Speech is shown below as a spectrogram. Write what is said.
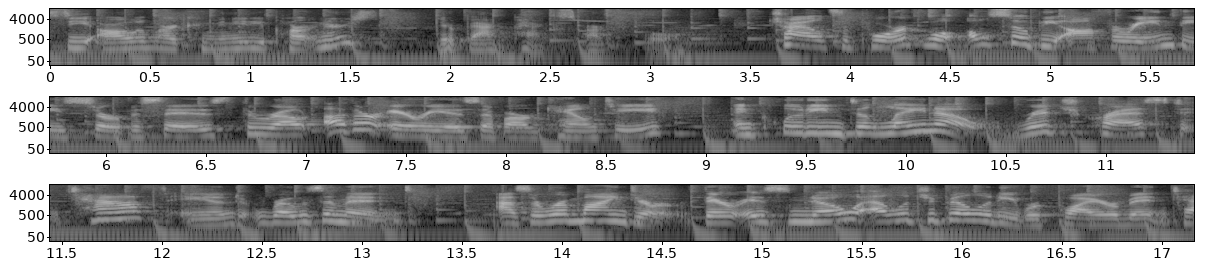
see all of our community partners, their backpacks are full. Child Support will also be offering these services throughout other areas of our county, including Delano, Ridgecrest, Taft, and Rosamond. As a reminder, there is no eligibility requirement to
